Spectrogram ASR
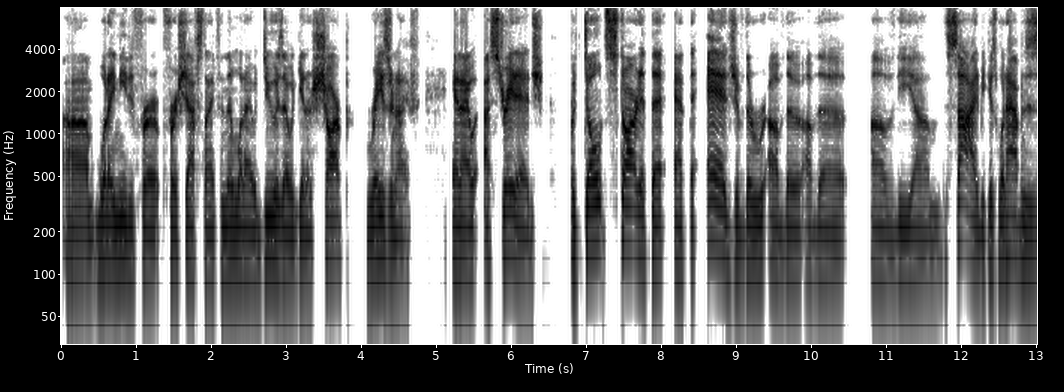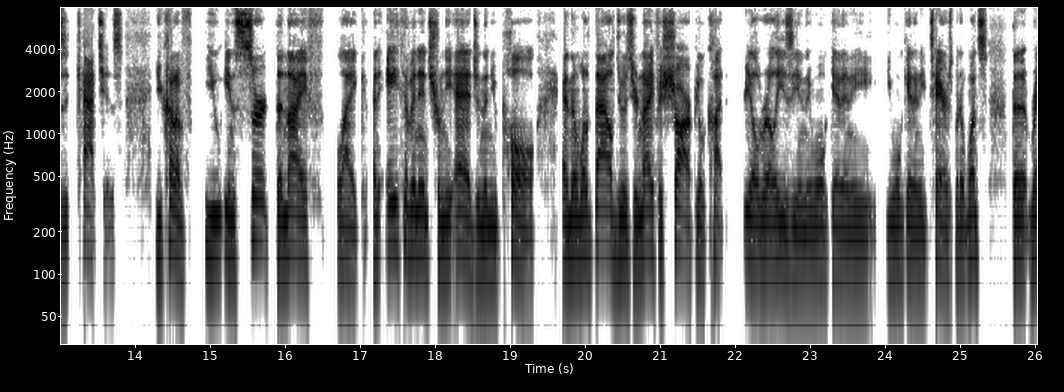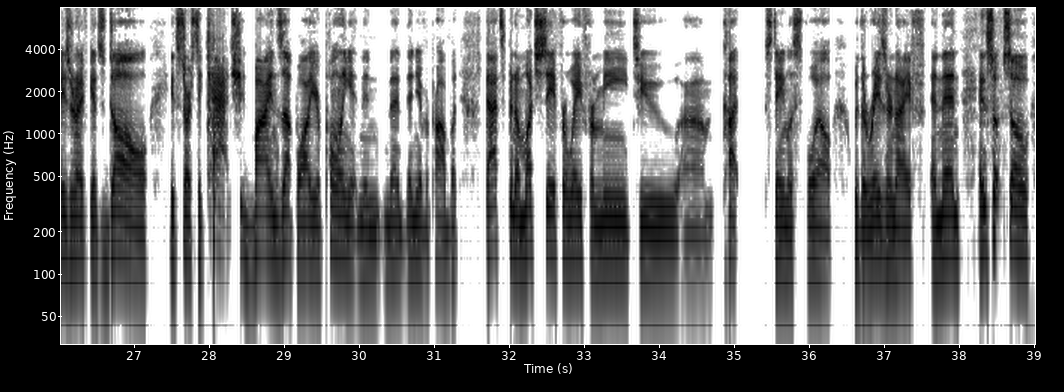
um, what I needed for, for a chef's knife. And then what I would do is I would get a sharp razor knife and I, a straight edge, but don't start at the, at the edge of the, of the, of the, of the um the side because what happens is it catches. You kind of you insert the knife like an eighth of an inch from the edge and then you pull. And then what that'll do is your knife is sharp you'll cut real real easy and they won't get any you won't get any tears. But once the razor knife gets dull it starts to catch it binds up while you're pulling it and then then, then you have a problem. But that's been a much safer way for me to um, cut stainless foil with a razor knife. And then and so so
